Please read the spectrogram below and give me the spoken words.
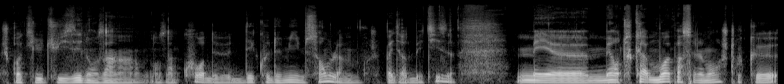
je crois qu'il l'utilisait dans un, dans un cours d'économie, il me semble. Je ne vais pas dire de bêtises, mais, euh, mais en tout cas, moi personnellement, je trouve que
